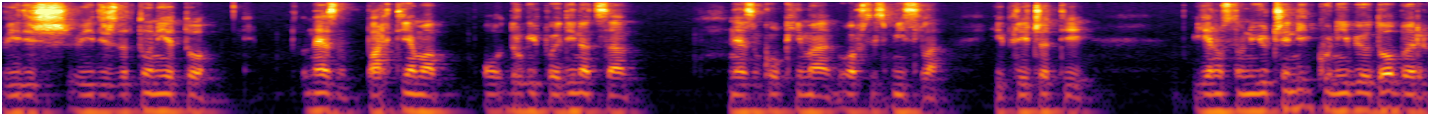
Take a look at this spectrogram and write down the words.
Vidiš, vidiš da to nije to. Ne znam, partijama drugih pojedinaca, ne znam koliko ima uopšte smisla i pričati. Jednostavno, juče niko nije bio dobar,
